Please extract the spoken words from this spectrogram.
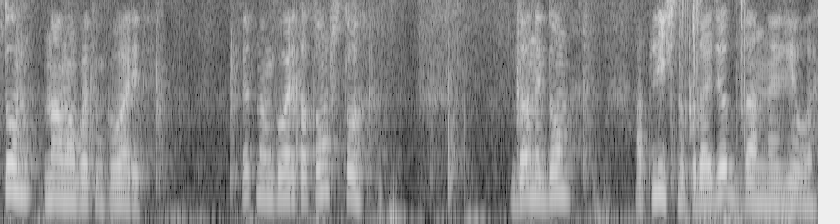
Что нам об этом говорит? Это нам говорит о том, что данный дом отлично подойдет, данная вилла,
